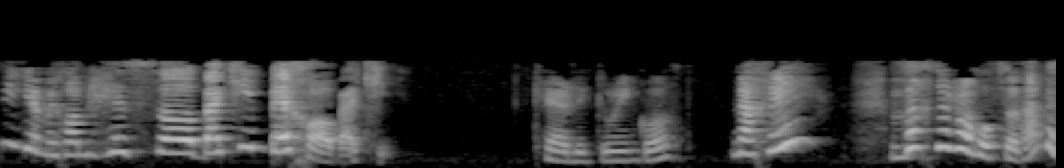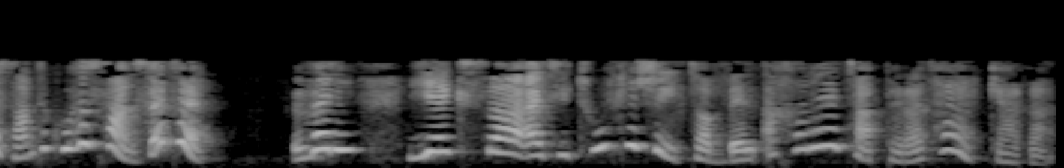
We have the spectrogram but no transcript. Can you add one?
دیگه می‌خوام حسابکی بخوابکی. کرلی گرین گفت نخیر وقت راه افتادن به سمت کوه سانسته. ولی یک ساعتی طول کشید تا بالاخره تپه را ترک کردند.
